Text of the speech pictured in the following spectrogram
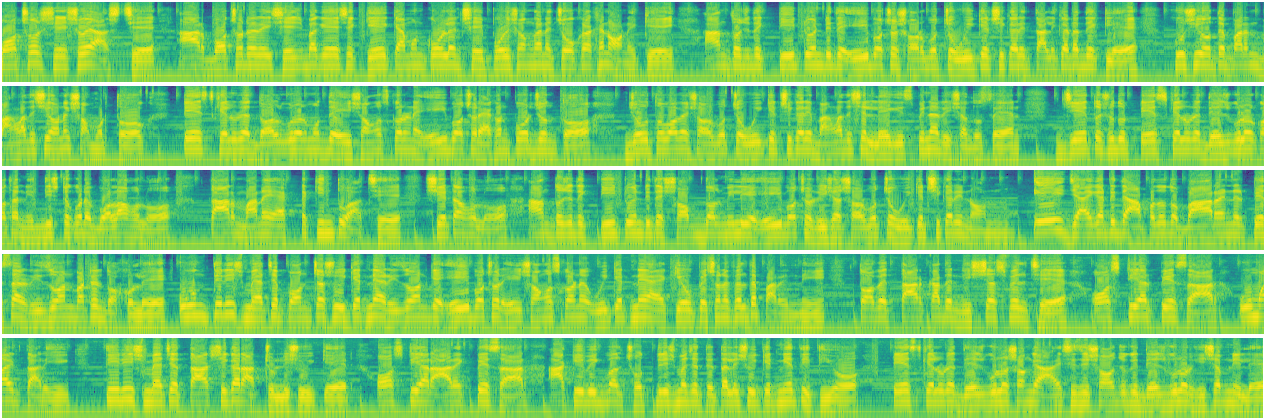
বছর শেষ হয়ে আসছে। আর বছরের এই শেষ ভাগে এসে কে কেমন করলেন সেই পরিসংখ্যানে চোখ রাখেন অনেকেই। আন্তর্জাতিক টি টোয়েন্টিতে এই বছর সর্বোচ্চ উইকেট শিকারীর তালিকাটা দেখলে খুশি হতে পারেন বাংলাদেশি অনেক সমর্থক। টেস্ট খেলুড়ে দলগুলোর মধ্যে এই সংস্করণে এই বছর এখন পর্যন্ত যৌথভাবে সর্বোচ্চ উইকেট শিকারী বাংলাদেশের লেগ স্পিনার রিশাদ হোসেন। যেহেতু শুধু টেস্ট খেলুড়ে দেশগুলোর কথা নির্দিষ্ট করে বলা হলো, তার মানে একটা কিন্তু আছে। সেটা হলো, আন্তর্জাতিক টি টোয়েন্টিতে সব দল মিলিয়ে এই বছর রিশাদ সর্বোচ্চ উইকেট শিকারী নন। এই জায়গাটিতে আপাতত বাহরাইনের পেসার রিজওয়ান বাটের দখলে। উনত্রিশ ম্যাচে পঞ্চাশ উইকেট নেয়া রিজওয়ানকে এই বছর এই সংস্করণে উইকেট নেয় কেউ পেছনে ফেলতে পারেননি। তবে তার কাঁধে নিঃশ্বাস ফেলছে অস্ট্রিয়ার পেসার উমাইর তারিক। তিরিশ ম্যাচে তার শিকার আটচল্লিশ উইকেট। অস্ট্রিয়ার আরেক পেসার আকিব ইকবাল ছত্রিশ ম্যাচে তেতাল্লিশ উইকেট নিয়ে তৃতীয়। টেস্ট খেলুড়ে দেশগুলোর সঙ্গে আইসিসি সহযোগী দেশগুলোর হিসাব নিলে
